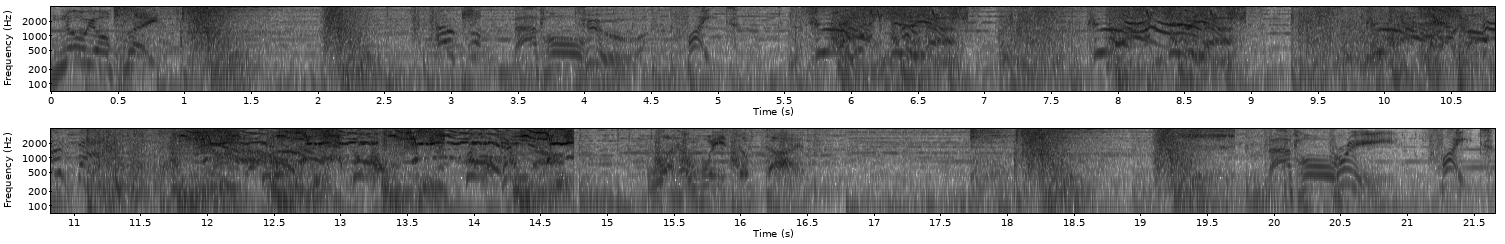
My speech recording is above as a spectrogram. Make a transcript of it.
Know your place. Okay. Battle 2. Fight! Waste of time. Battle 3. Fight!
